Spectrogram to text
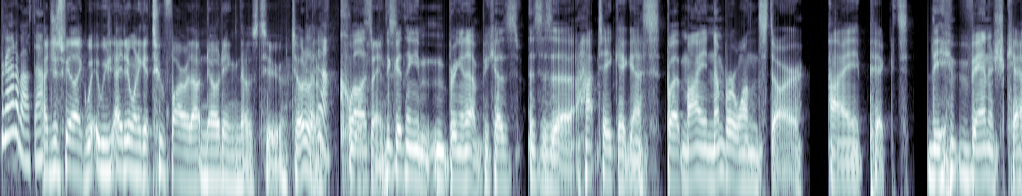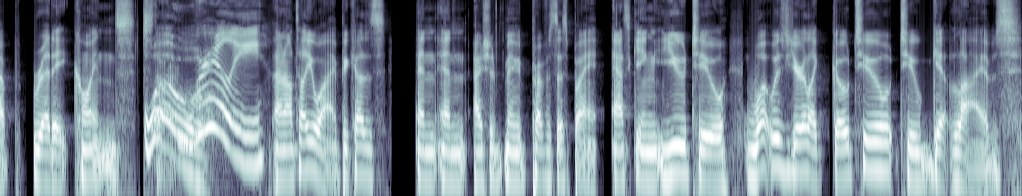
Forgot about that. i just feel like we, we, i didn't want to get too far without noting those two Totally. kind of cool well, it's things a good thing you bring it up because this is a hot take, I guess. But my number one star, I picked the Vanish Cap Red Eight Coins. Star. Whoa. really? And I'll tell you why. Because, and and I should maybe preface this by asking you two, what was your like go to to get lives?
